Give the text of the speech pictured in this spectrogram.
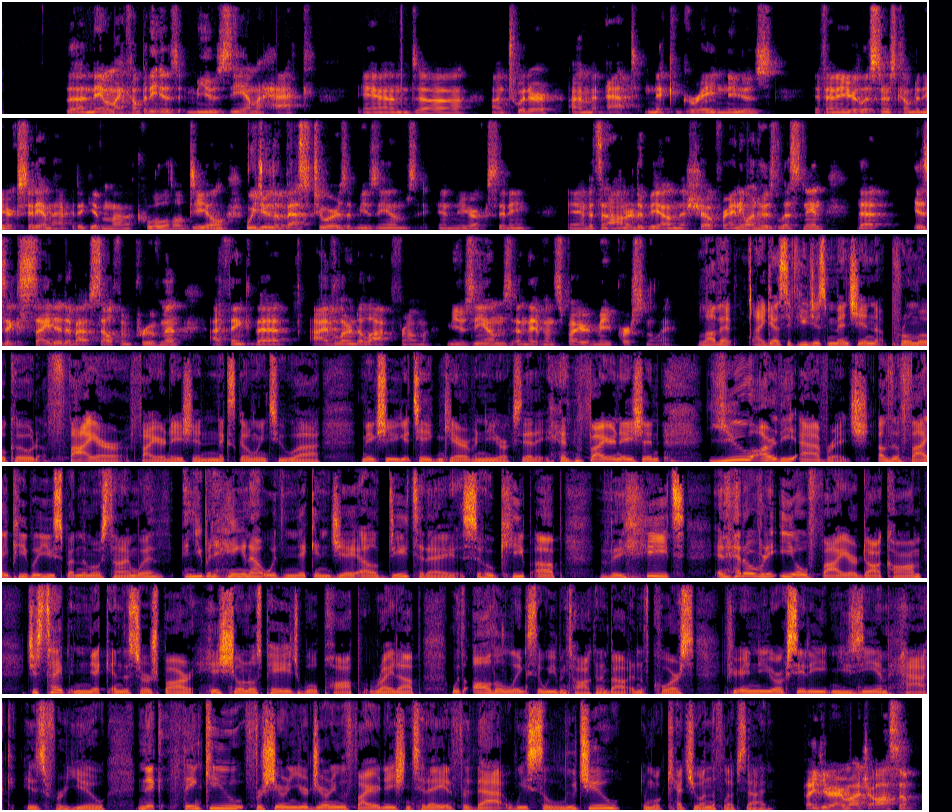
The name of my company is Museum Hack, and uh, on Twitter, I'm at Nick Gray News. If any of your listeners come to New York City, I'm happy to give them a cool little deal. We do the best tours of museums in New York City, and it's an honor to be on this show. For anyone who's listening that is excited about self improvement, I think that I've learned a lot from museums, and they've inspired me personally. Love it. I guess if you just mention promo code FIRE, Fire Nation, Nick's going to uh, make sure you get taken care of in New York City. And Fire Nation, you are the average of the five people you spend the most time with. And you've been hanging out with Nick and JLD today. So keep up the heat and head over to eofire.com. Just type Nick in the search bar. His show notes page will pop right up with all the links that we've been talking about. And of course, if you're in New York City, Museum hack is for you. Nick, thank you for sharing your journey with Fire Nation today. And for that, we salute you and we'll catch you on the flip side. Thank you very much. Awesome.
